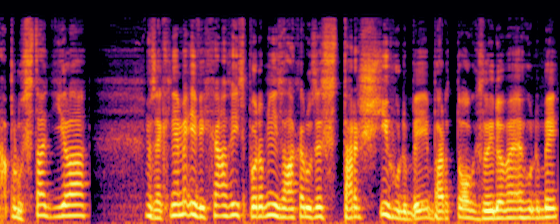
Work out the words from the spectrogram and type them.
a plus ta díla řekněme, i vycházejí z podobných základů ze starší hudby, Bartók z lidové hudby,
